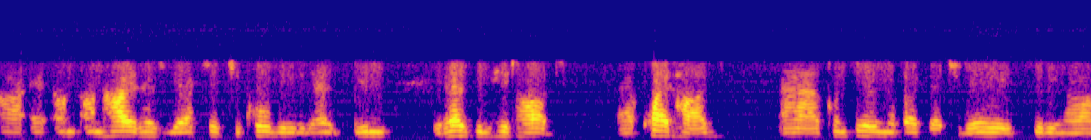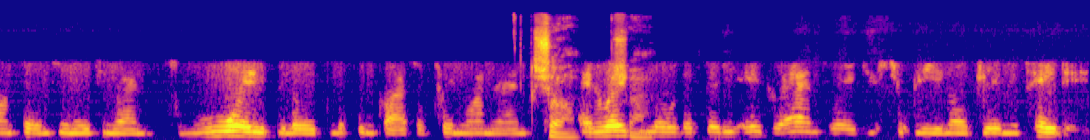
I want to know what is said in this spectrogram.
uh, on, on how it has reacted to COVID, it has been it has been hit hard, uh, quite hard uh, considering the fact that today it's sitting around 17, 18 rand, it's way below its listing price of 21 rand. Sure. And way sure. below the 38 rand where it used to be, you know, during its heyday.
